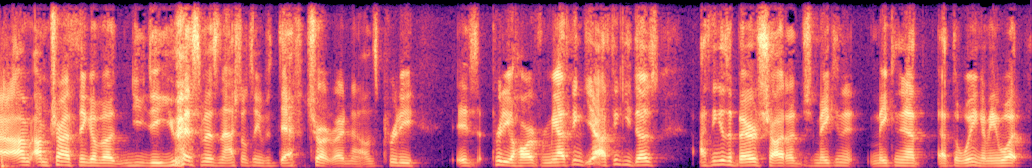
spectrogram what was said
I'm I'm trying to think of a the U.S. men's national team's depth chart right now. It's pretty it's pretty hard for me. I think yeah, I think he does. I think he's a better shot at just making it making it at, at the wing. I mean, what?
